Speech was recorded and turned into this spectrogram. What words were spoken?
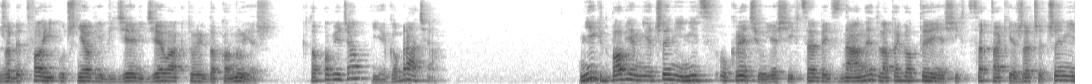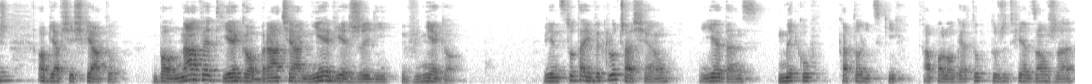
żeby twoi uczniowie widzieli dzieła, których dokonujesz. Kto powiedział? Jego bracia. Nikt bowiem nie czyni nic w ukryciu, jeśli chce być znany, dlatego ty, jeśli chce, takie rzeczy czynisz, objaw się światu, bo nawet jego bracia nie wierzyli w niego. Więc tutaj wyklucza się jeden z myków katolickich apologetów, którzy twierdzą, że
